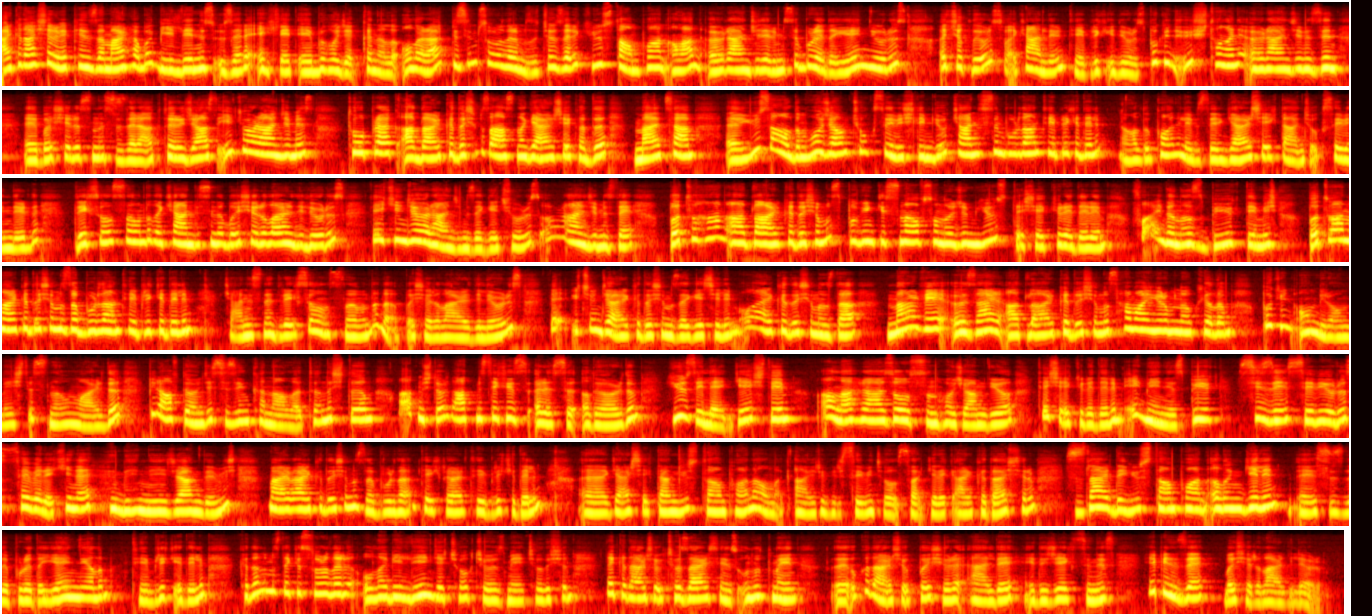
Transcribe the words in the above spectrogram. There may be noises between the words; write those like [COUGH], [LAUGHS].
Arkadaşlar hepinize merhaba. Bildiğiniz üzere Ehliyet Ebru Hoca kanalı olarak bizim sorularımızı çözerek 100 tam puan alan öğrencilerimizi burada yayınlıyoruz, açıklıyoruz ve kendilerini tebrik ediyoruz. Bugün 3 tane öğrencimizin e, başarısını sizlere aktaracağız. İlk öğrencimiz Toprak adlı arkadaşımız aslında gerçek adı Meltem. E, 100 aldım hocam çok sevinçliyim diyor. Kendisini buradan tebrik edelim. Aldığı puan ile bizleri gerçekten çok sevindirdi. Direksiyon sınavında da kendisine başarılar diliyoruz. Ve ikinci öğrencimize geçiyoruz. Öğrencimiz de Batuhan adlı arkadaşımız bugünkü sınav sonucum 100 teşekkür ederim. Faydanız büyük demiş. Batuhan arkadaşımıza buradan tebrik edelim. Kendisine direksiyon sınavında da başarılar diliyoruz. Ve üçüncü arkadaşımıza geçelim. O arkadaşımız da Merve Özer adlı arkadaşımız. Hemen yorumunu okuyalım. Bugün 11.15'te sınavım vardı. Bir hafta önce sizin kanalla tanıştım. 64-68 arası alıyordum. 100 ile geçtim. Allah razı olsun hocam diyor. Teşekkür ederim. Emeğiniz büyük. Sizi seviyoruz. Severek yine [LAUGHS] dinleyeceğim demiş. Merve arkadaşımız da buradan tekrar tebrik edelim. Ee, gerçekten 100 tam puan almak ayrı bir sevinç olsa gerek arkadaşlarım. Sizler de 100 tam puan alın gelin. Ee, sizi de burada yayınlayalım. Tebrik edelim. Kanalımızdaki soruları olabildiğince çok çözmeye çalışın. Ne kadar çok çözerseniz unutmayın. Ee, o kadar çok başarı elde edeceksiniz. Hepinize başarılar diliyorum.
